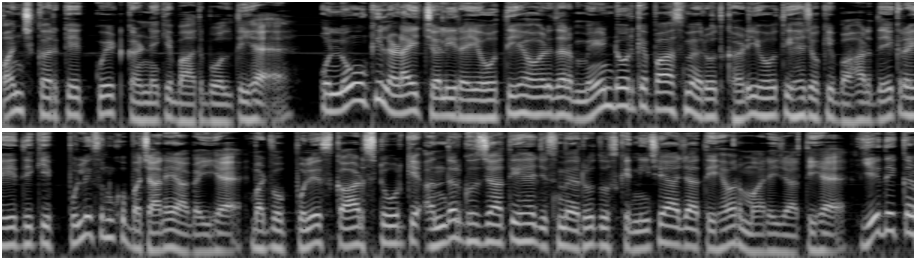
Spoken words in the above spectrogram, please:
पंच करके क्विट करने की बात बोलती है। उन लोगों की लड़ाई चली रही होती है और इधर मेन डोर के पास में रुत खड़ी होती है जो कि बाहर देख रही थी कि पुलिस उनको बचाने आ गई है। बट वो पुलिस कार स्टोर के अंदर घुस जाती है, जिसमें रुत उसके नीचे आ जाती है और मारी जाती है। ये देखकर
